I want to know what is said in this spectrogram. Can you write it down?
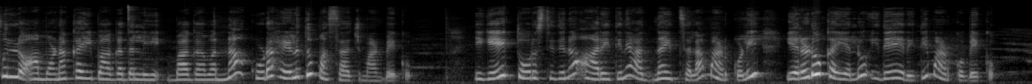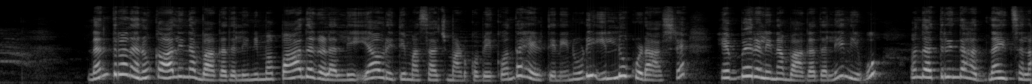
ಫುಲ್ಲು ಆ ಮೊಣಕೈ ಭಾಗದಲ್ಲಿ, ಭಾಗವನ್ನು ಕೂಡ ಎಳೆದು ಮಸಾಜ್ ಮಾಡಬೇಕು. ಈಗ ಹೇಗೆ ತೋರಿಸ್ತಿದ್ದೀನೋ ಆ ರೀತಿಯೇ ಹದಿನೈದು ಸಲ ಮಾಡ್ಕೊಳ್ಳಿ. ಎರಡೂ ಕೈಯಲ್ಲೂ ಇದೇ ರೀತಿ ಮಾಡ್ಕೋಬೇಕು. ನಂತರ ನಾನು ಕಾಲಿನ ಭಾಗದಲ್ಲಿ ನಿಮ್ಮ ಪಾದಗಳಲ್ಲಿ ಯಾವ ರೀತಿ ಮಸಾಜ್ ಮಾಡ್ಕೋಬೇಕು ಅಂತ ಹೇಳ್ತೀನಿ. ನೋಡಿ, ಇಲ್ಲೂ ಕೂಡ ಅಷ್ಟೇ, ಹೆಬ್ಬೆರಳಿನ ಭಾಗದಲ್ಲಿ ನೀವು ಒಂದು ಹತ್ತರಿಂದ ಹದಿನೈದು ಸಲ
